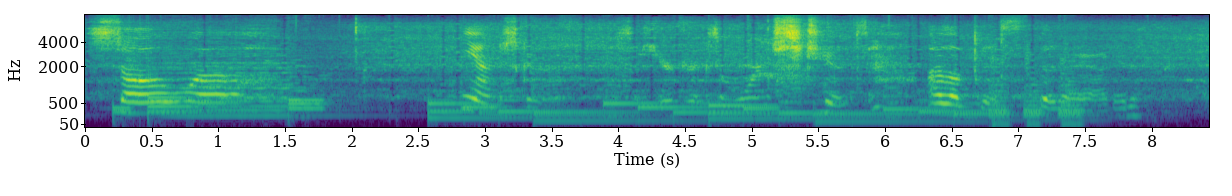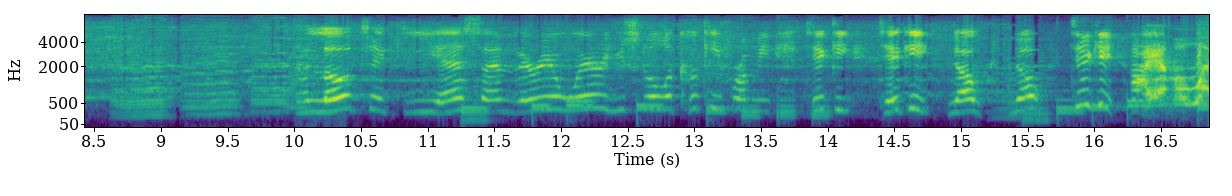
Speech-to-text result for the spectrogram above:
So, uh, yeah, I'm just gonna sit here, drink some orange juice. I love this that I added. Hello, Tiki. Yes, I'm very aware you stole a cookie from me. Tiki, Tiki, no, no, Tiki, I am aware.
